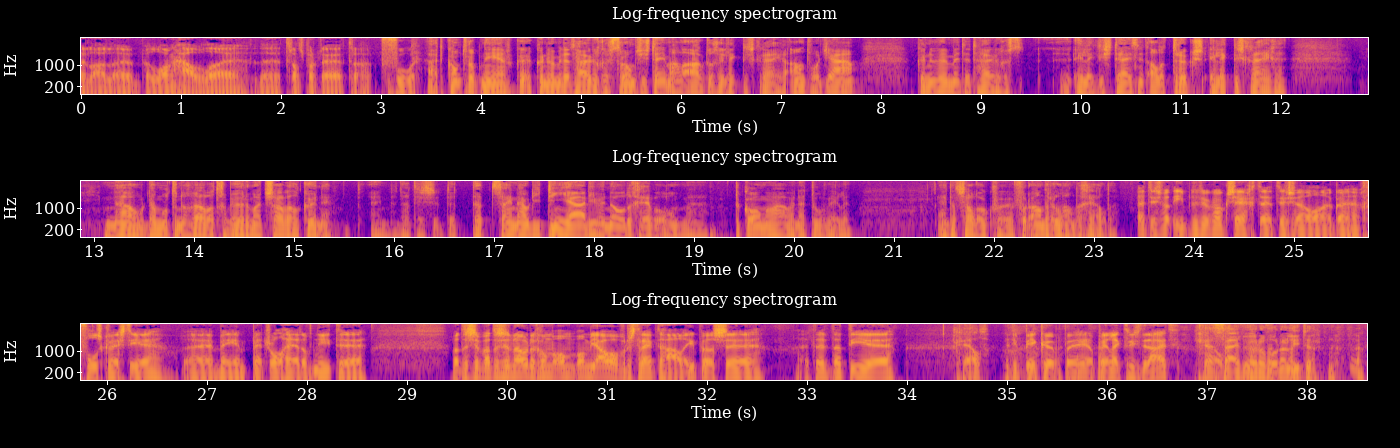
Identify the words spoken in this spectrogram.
long haul transport, tra vervoer. Het komt erop neer, kunnen we met het huidige stroomsysteem alle auto's elektrisch krijgen? Antwoord ja. Kunnen we met het huidige elektriciteitsnet alle trucks elektrisch krijgen? Nou, dan moet er nog wel wat gebeuren, maar het zou wel kunnen. En dat, is, dat, dat zijn nou die tien jaar die we nodig hebben om te komen waar we naartoe willen. En dat zal ook voor andere landen gelden. Het is wat Iep natuurlijk ook zegt. Het is wel een gevoelskwestie. Hè? Uh, ben je een petrolhead of niet? Uh, wat, is, wat is er nodig om, om, om jou over de streep te halen, Iep? Als, dat, dat die Geld. Dat die pick-up eh, op elektrisch draait. Geld. Vijf euro voor een liter.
